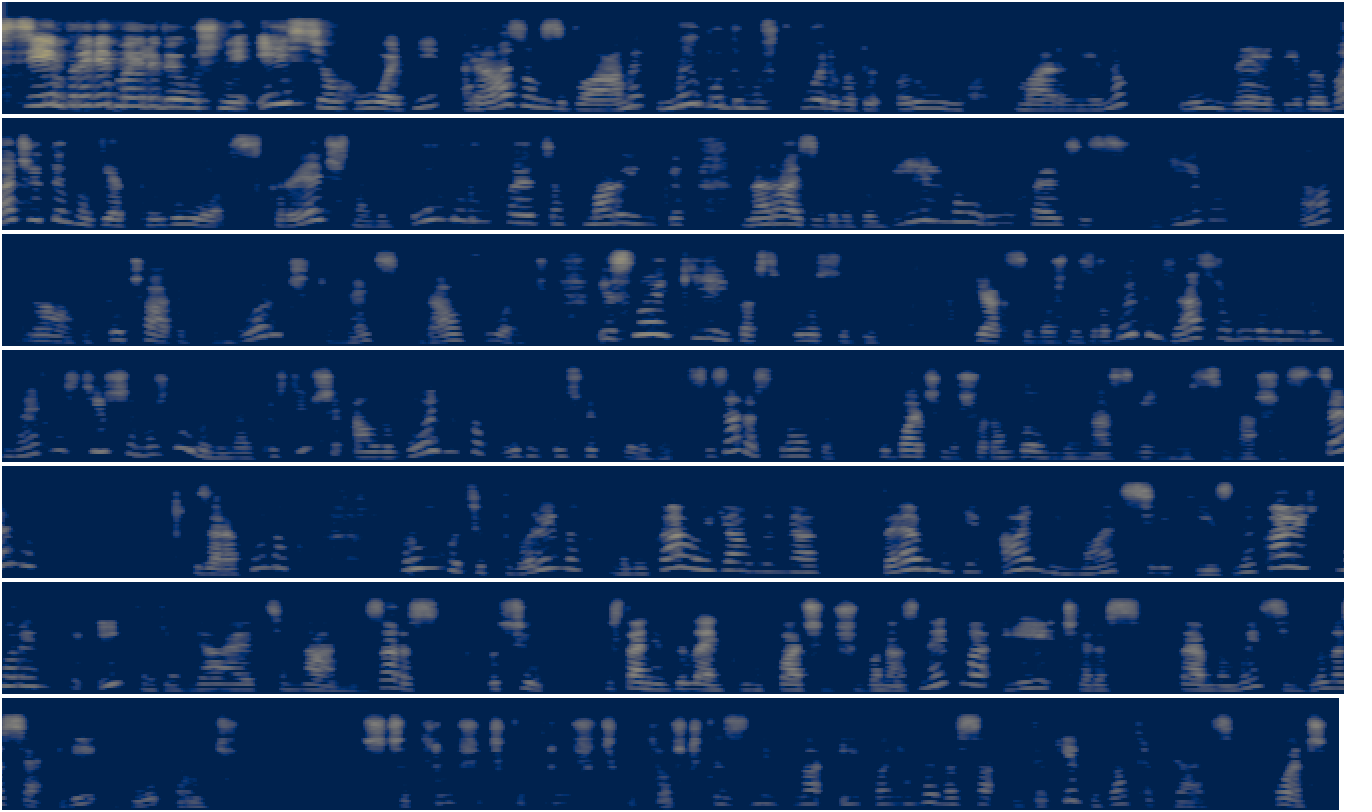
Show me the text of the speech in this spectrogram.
Всім привіт, мої любі учні! І сьогодні разом з вами ми будемо створювати рух хмаринок у небі. Ви бачите моє тло скреч, на якому рухаються хмаринки. Наразі вони повільно рухаються зліва направо. Початок ліворуч, кінець праворуч. Існує кілька способів як це можна зробити? Я зробила, на мою думку, найпростіше, можливо, не найпростіше, але логіка буде прослідковуватися. Зараз трохи побачимо, що рандомно у нас змінюється наша сцена за рахунок руху цих тваринок, виникає уявлення певної анімації. Зникають хмаринки і появляються наново. Зараз оцю останню біленьку ми бачимо, що вона зникла, і через певну мить з'явилася ліворуч ще трошечки, трошечки, трошечки зникла і появилася отакі дива трапляються. Отже,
